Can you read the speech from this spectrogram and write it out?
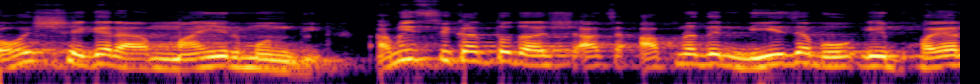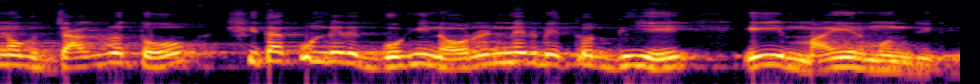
রহস্যে ঘেরা মায়ের মন্দির। আমি শ্রীকান্ত দাস আজ আপনাদের নিয়ে যাব এই ভয়ানক জাগ্রত সীতাকুণ্ডের গহীন অরণ্যের ভেতর দিয়ে এই মায়ের মন্দিরে।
